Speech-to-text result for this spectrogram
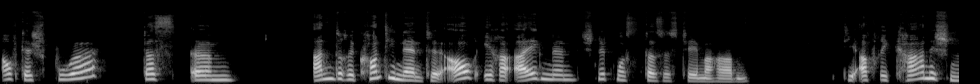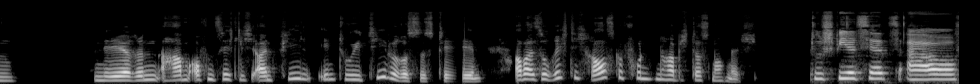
auf der Spur, dass ähm, andere Kontinente auch ihre eigenen Schnittmustersysteme haben. Die afrikanischen Näheren haben offensichtlich ein viel intuitiveres System. Aber so richtig rausgefunden habe ich das noch nicht. Du spielst jetzt auf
